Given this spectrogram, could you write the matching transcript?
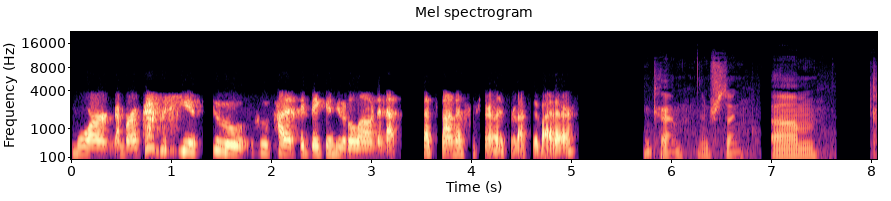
more, number of companies who who kind of think they can do it alone, and that's that's not necessarily productive either. Okay, interesting. Um, all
